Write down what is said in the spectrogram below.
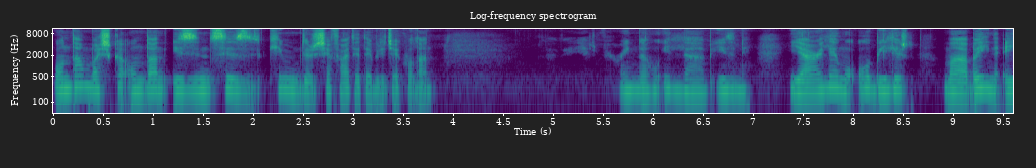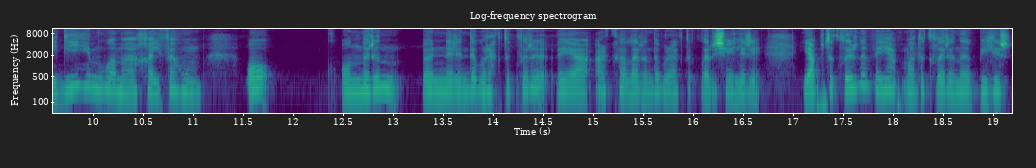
Ondan başka, ondan izinsiz kimdir şefaat edebilecek olan? indehu illa bi izni. Ya'lemu o bilir ma beyne eydihim ve ma halfehum. O onların önlerinde bıraktıkları veya arkalarında bıraktıkları şeyleri yaptıklarını ve yapmadıklarını bilir.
